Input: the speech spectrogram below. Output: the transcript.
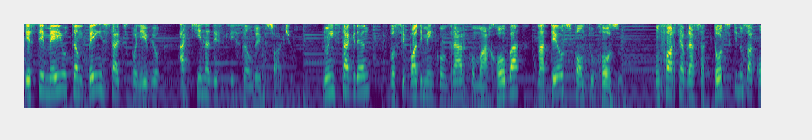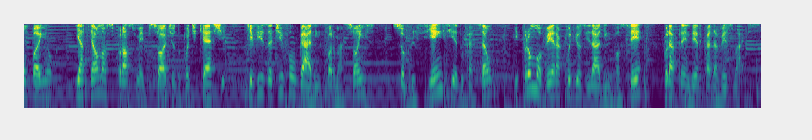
Este e-mail também está disponível aqui na descrição do episódio. No Instagram, você pode me encontrar como mateus.roso. Um forte abraço a todos que nos acompanham e até o nosso próximo episódio do podcast que visa divulgar informações sobre ciência e educação e promover a curiosidade em você por aprender cada vez mais.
